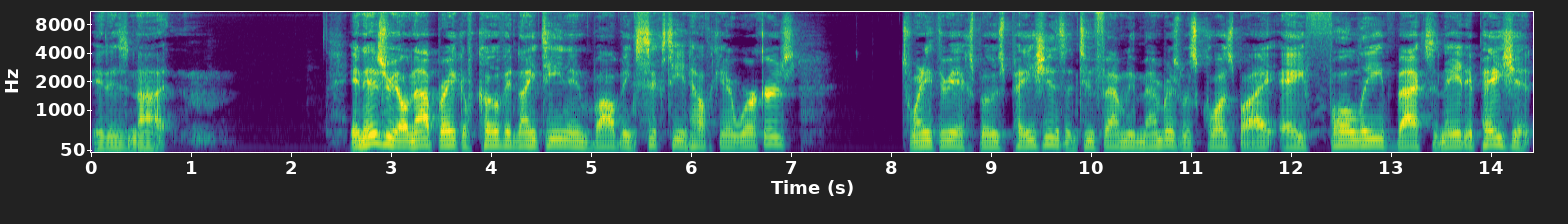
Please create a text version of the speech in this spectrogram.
It is not. In Israel, an outbreak of COVID 19 involving 16 healthcare workers, 23 exposed patients, and two family members was caused by a fully vaccinated patient.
